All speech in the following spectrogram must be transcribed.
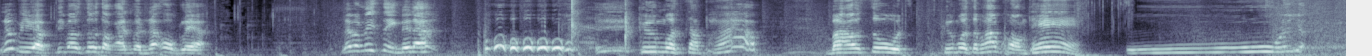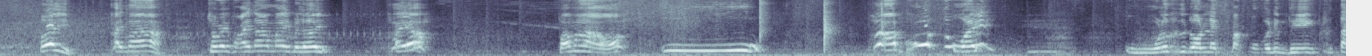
แล้วมีแบบที่เบาเซอร์สองอันเหมือนหน้าอกเลยอะแล้วมันไม่สิ่งด้วยนะ คือหมดสภาพ บาวสูตร คือหมดสภาพของแท้อู้แล้วเฮ้ย ใครมาชนไฟฟ้าหน้าไหม้ไปเลย ใครอะฟ้าผ่าเหรออู้ภาพโคตรสวยโอ้แล้วคือโดนเหล็กปักอกไปหนึ่งที คือแต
